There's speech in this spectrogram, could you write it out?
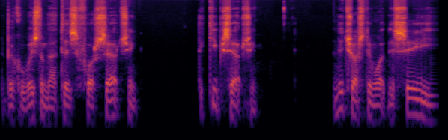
the book of wisdom that is, for searching. They keep searching. And they trust in what they see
